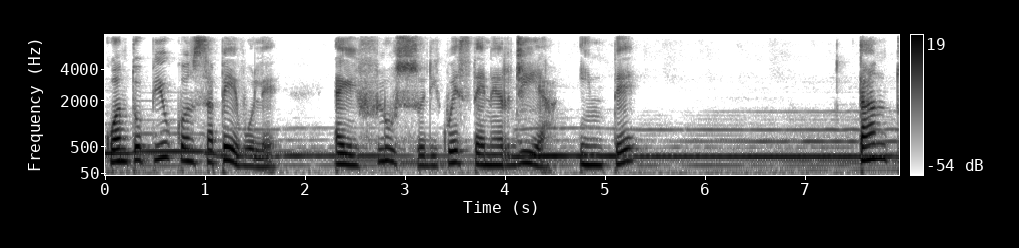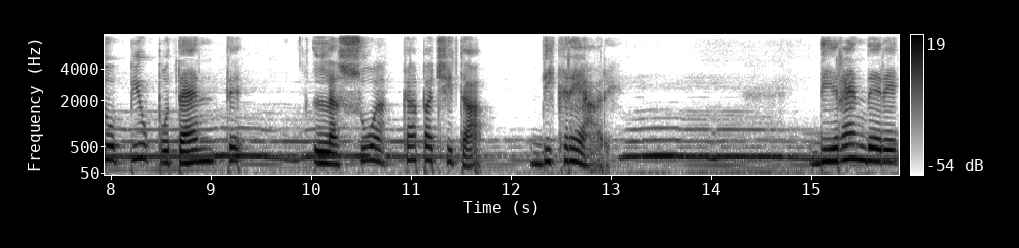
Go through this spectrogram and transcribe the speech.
Quanto più consapevole è il flusso di questa energia in te, tanto più potente è la sua capacità di creare, di rendere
